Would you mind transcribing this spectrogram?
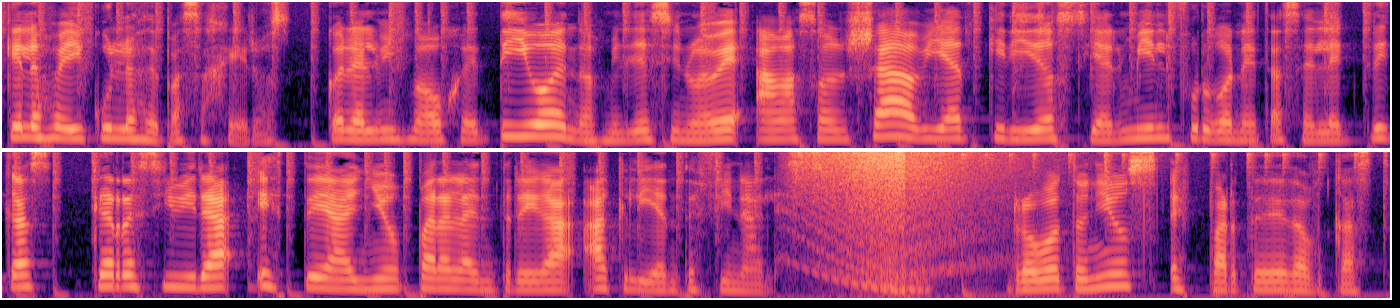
que los vehículos de pasajeros. Con el mismo objetivo, en 2019 Amazon ya había adquirido 100.000 furgonetas eléctricas que recibirá este año para la entrega a clientes finales. Roboto News es parte de Dovcast.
